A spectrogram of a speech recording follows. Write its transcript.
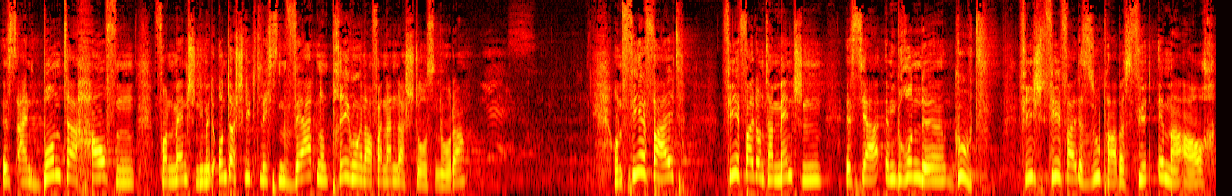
ist ein bunter Haufen von Menschen, die mit unterschiedlichsten Werten und Prägungen aufeinanderstoßen, oder? Und Vielfalt Vielfalt unter Menschen ist ja im Grunde gut. Vielfalt ist super, aber es führt immer auch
